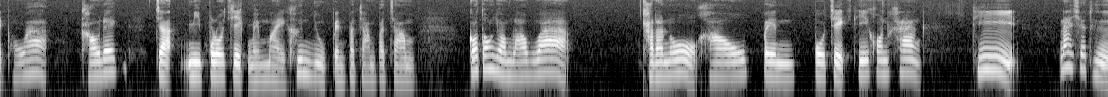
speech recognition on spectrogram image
ตุ เพราะว่าเขาได้จะมีโปรเจกต์ใหม่ ๆ ขึ้นอยู่เป็นประจำประจำก็ต้องยอมรับว่าคาราโนเขาเป็นโปรเจกต์ที่ค่อนข้างที่น่าเชื่อถือ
